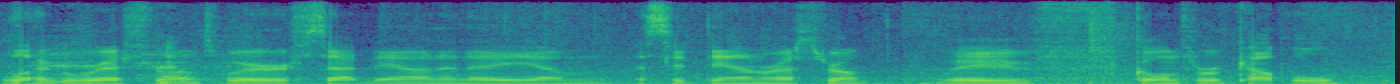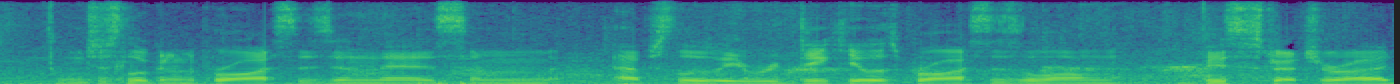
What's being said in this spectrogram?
local restaurants, we're sat down in a, um, a sit down restaurant. We've gone through a couple and just looking at the prices, and there's some absolutely ridiculous prices along this stretch of road.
